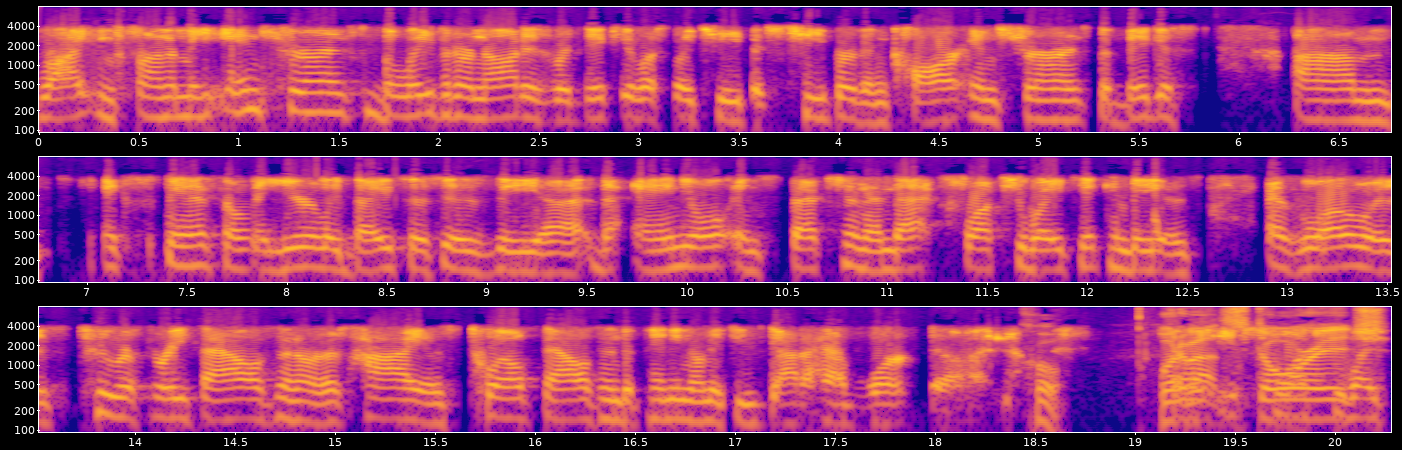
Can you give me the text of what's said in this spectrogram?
right in front of me. Insurance, believe it or not, is ridiculously cheap. It's cheaper than car insurance. The biggest um, expense on a yearly basis is the uh, the annual inspection, and that fluctuates. It can be as as low as two or three thousand, or as high as twelve thousand, depending on if you've got to have work done. Cool. What so about storage,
